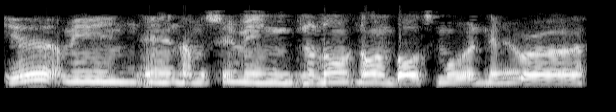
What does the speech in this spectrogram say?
Yeah, I mean, and I'm assuming, you know, knowing Baltimore and their uh,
